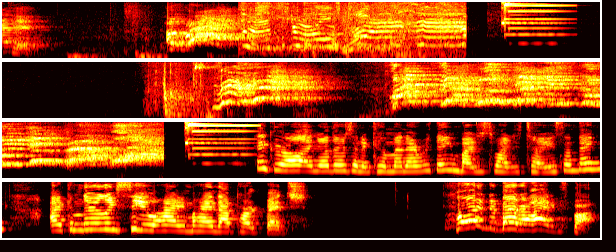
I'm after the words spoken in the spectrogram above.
That's it. This girl's crazy! Hey girl, I know there's an Akuma and everything, but I just wanted to tell you something. I can literally see you hiding behind that park bench. Find a better hiding spot.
